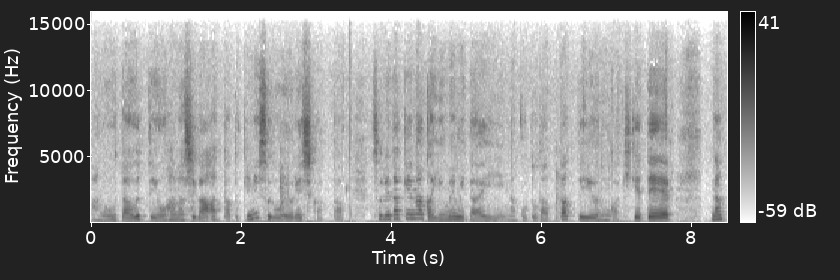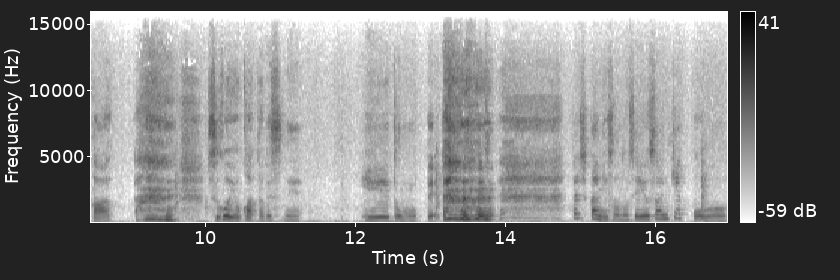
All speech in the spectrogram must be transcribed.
あの歌うっていうお話があった時にすごい嬉しかったそれだけなんか夢みたいなことだったっていうのが聞けてなんか すごい良かったですね。へえと思って。確かにその声優さん結構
